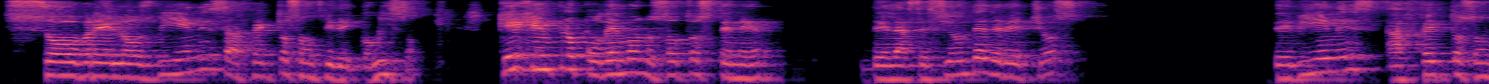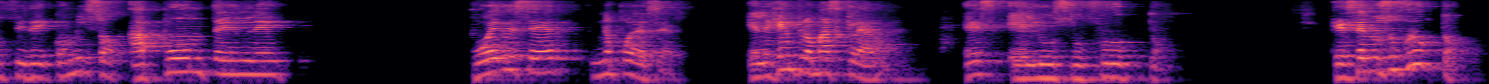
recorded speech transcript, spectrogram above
sobre los bienes afectos a un fideicomiso. ¿Qué ejemplo podemos nosotros tener de la cesión de derechos de bienes afectos un fideicomiso? Apúntenle. Puede ser, no puede ser. El ejemplo más claro es el usufructo. ¿Qué es el usufructo?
